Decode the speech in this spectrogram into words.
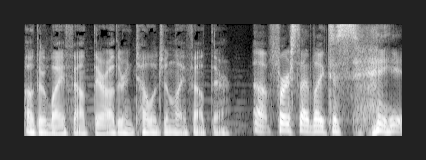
other life out there, other intelligent life out there? Uh, first, I'd like to say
